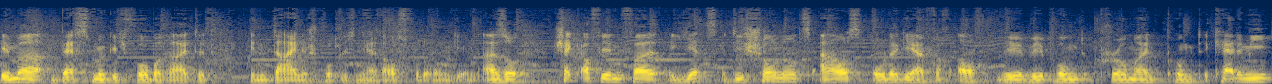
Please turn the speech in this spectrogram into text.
immer bestmöglich vorbereitet in deine sportlichen Herausforderungen gehen. Also check auf jeden Fall jetzt die Show Notes aus oder geh einfach auf www.promind.academy.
